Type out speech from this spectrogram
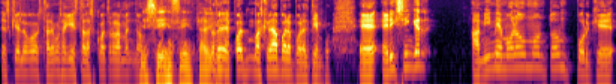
es que luego estaremos aquí hasta las 4 de la mañana. Sí, sí, está Entonces, más que nada por, el tiempo. Eh, Eric Singer a mí me mola un montón porque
